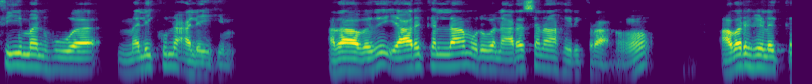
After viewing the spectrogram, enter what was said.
ஃபீமன் ஹுவ மலிகுன் அலேஹிம். அதாவது யாருக்கெல்லாம் ஒருவன் அரசனாக இருக்கிறானோ அவர்களுக்கு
